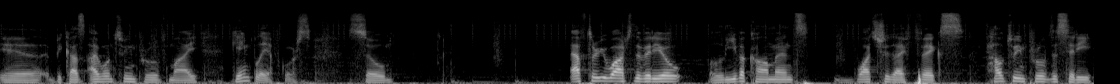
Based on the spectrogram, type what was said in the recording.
uh, because I want to improve my gameplay, of course. So, after you watch the video, leave a comment. What should I fix? How to improve the city?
